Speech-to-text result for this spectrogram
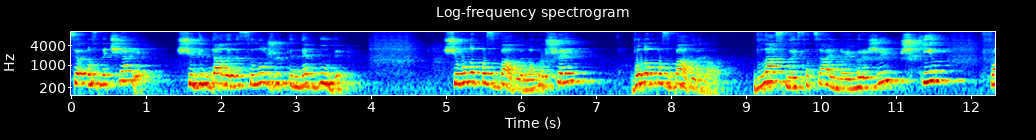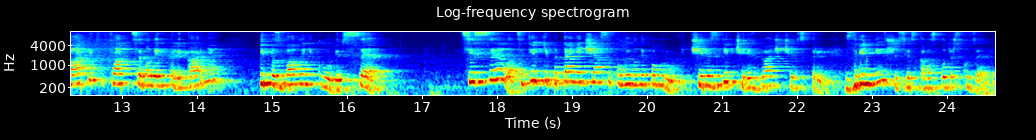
Це означає, що віддалене село жити не буде, що воно позбавлено грошей, воно позбавлено власної соціальної мережі, шкіл, ФАПів, ФАП це маленька лікарня, і позбавлені клубів. Все. Ці села це тільки питання часу, коли вони помруть. Через рік, через два чи через три, звільнивши сільськогосподарську землю.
